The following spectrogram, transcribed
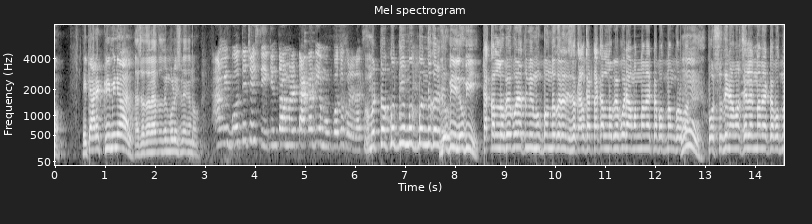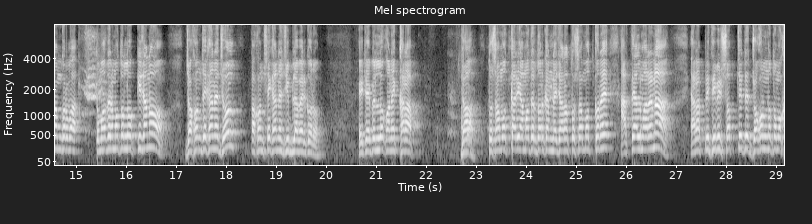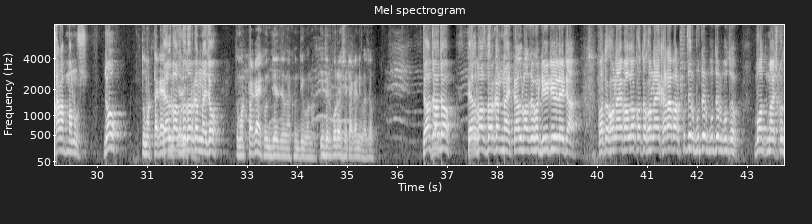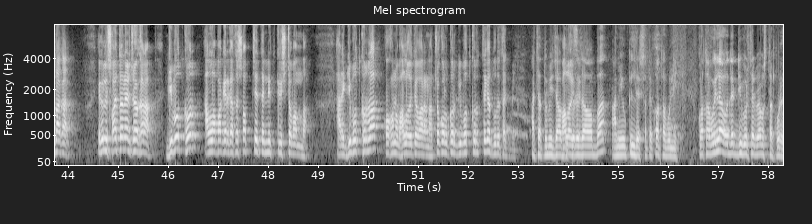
এটা আরেক ক্রিমিনাল আচ্ছা তাহলে এতদিন বলিস না কেন? আমি বলতে চাইছি কিন্তু আমার টাকা দিয়ে মুখ বন্ধ করে রাখছি। আমার টক্ক দিয়ে মুখ বন্ধ করে। লোভি লোভি। টাকার লোভে পড়ে তুমি মুখ বন্ধ করে দিছো। কালকার টাকার লোভে পড়ে আমার নামে একটা বদনাম করবা। পরশুদিন আমার ছেলের নামে একটা বদনাম করবা। তোমাদের মতো লোক কি জানো? যখন যেখানে ঝোল তখন সেখানে জিবলা বের করো। এই টাইপের লোক অনেক খারাপ। যাও তোষামতকারী আমাদের দরকার নেই। যারা তোষামত করে আর তেল মারে না এরা পৃথিবীর সবচেয়ে জঘন্যতম খারাপ মানুষ। যাও। তোমার টাকা তেল এখন দরকার নাই যাও। তোমার টাকা এখন দিয়ে দিলাম এখন দিব না। ঈদের পরে এসে টাকা নিবা যাও। যাও যাও যাও। তেল বাজ দরকার নাই। তেল বাজ ডিউটি হলো এটা। কতক্ষণ আয় ভালো কতক্ষণ আয় খারাপ আর ফুচুর ফুচুর ফুচুর ফুচুর। বদমাইশ কোথাকার? এগুলি শয়তানের চেয়ে খারাপ। গিবতখোর আল্লাহ পাকের কাছে সবচেয়ে নিকৃষ্ট বান্দা। আর এই গিবতখোররা কখনো ভালো হইতে পারে না। চকলকর গিবতখোর থেকে দূরে থাকবি। আচ্ছা তুমি যাও ভালো। যাও আব্বা। আমি উকিলদের সাথে কথা বলি। কথা বললে ওদের ডিভোর্সের ব্যবস্থা করে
